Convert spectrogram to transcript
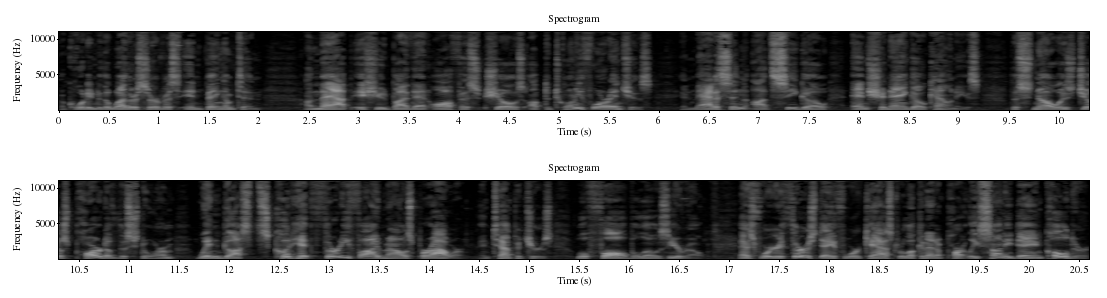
according to the Weather Service in Binghamton. A map issued by that office shows up to 24 inches in Madison, Otsego, and Chenango counties. The snow is just part of the storm. Wind gusts could hit 35 miles per hour, and temperatures will fall below zero. As for your Thursday forecast, we're looking at a partly sunny day and colder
